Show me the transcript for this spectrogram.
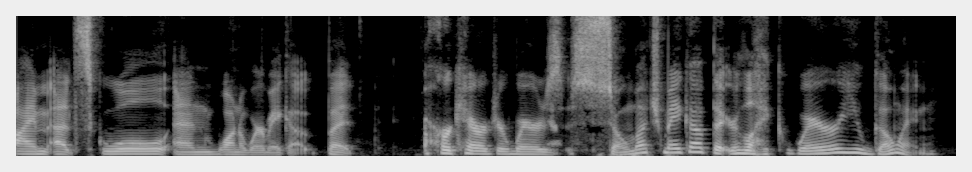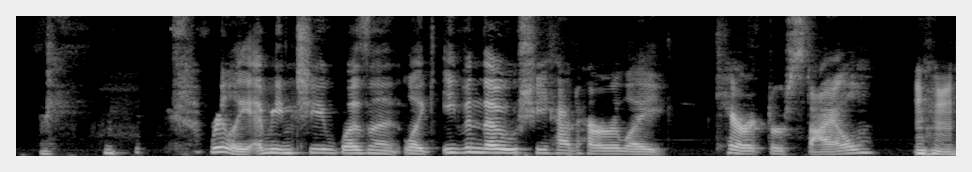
I'm at school and want to wear makeup, but her character wears yeah. so much makeup that you're like, where are you going? really? I mean, she wasn't like, even though she had her like character style, mm-hmm.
